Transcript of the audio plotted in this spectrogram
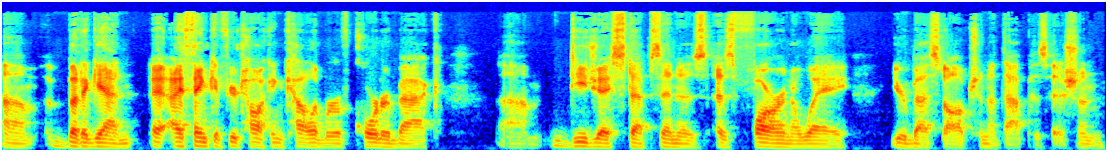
um, but again, I think if you're talking caliber of quarterback, um, DJ steps in as as far and away your best option at that position.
